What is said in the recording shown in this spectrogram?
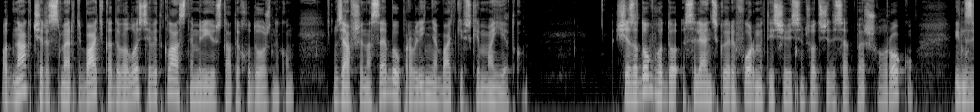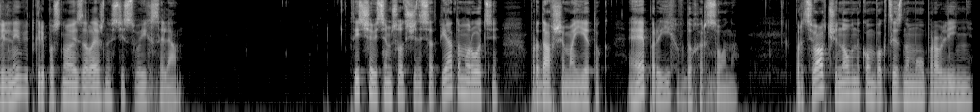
Однак через смерть батька довелося відкласти мрію стати художником, взявши на себе управління батьківським маєтком. Ще задовго до селянської реформи 1861 року він звільнив від кріпосної залежності своїх селян. В 1865 році, продавши маєток, Ге переїхав до Херсона. Працював чиновником в акцизному управлінні,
